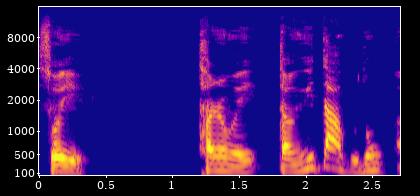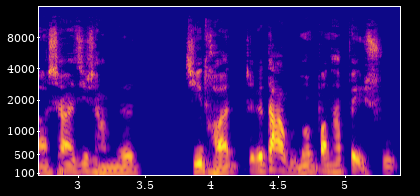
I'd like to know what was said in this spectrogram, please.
所以，他认为等于大股东啊，上海机场的集团这个大股东帮他背书，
